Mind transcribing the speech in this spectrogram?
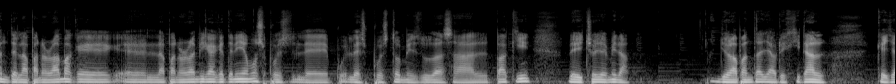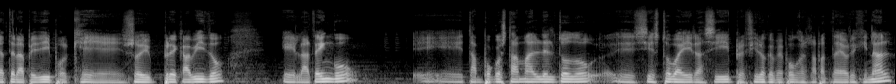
Ante la panorama que la panorámica que teníamos, pues le, pues le, he puesto mis dudas al Paki. Le he dicho, oye, mira, yo la pantalla original, que ya te la pedí porque soy precavido, la tengo. tampoco está mal del todo. si esto va a ir así, prefiero que me pongas la pantalla original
